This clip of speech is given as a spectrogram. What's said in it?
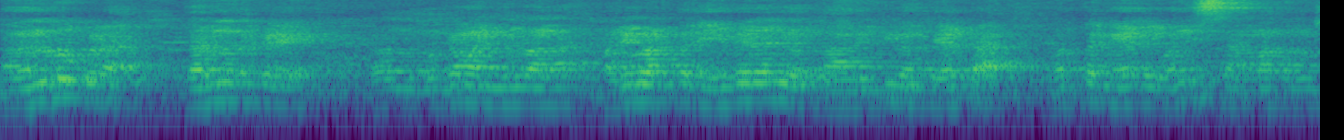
ನಾವೆಲ್ಲರೂ ಕೂಡ ಧರ್ಮದ ಕಡೆ ಒಂದು ಮುಖವಾಗಿ ನಿಲ್ಲೋಣ ಪರಿವರ್ತನೆ ಇವೆಲ್ಲ ಇವತ್ತು ನಾವು ಇದ್ದೀವಿ ಅಂತ ಹೇಳ್ತಾ ಮತ್ತೊಮ್ಮೆ ಹೇಳಿ ವಂದಿಸಿ ನಮ್ಮ ಮಾತನ್ನು.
